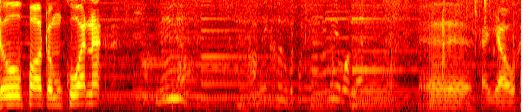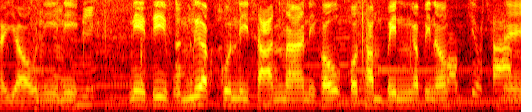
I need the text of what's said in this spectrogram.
ดูพอสมควรนะ เลยเออเขยาเขยานี่นี่นี่ที่ผมเลือกคนอีสานมานี่เขาเขาทำเป็นครับพี่น้องความเชี่ยวชาญนี่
